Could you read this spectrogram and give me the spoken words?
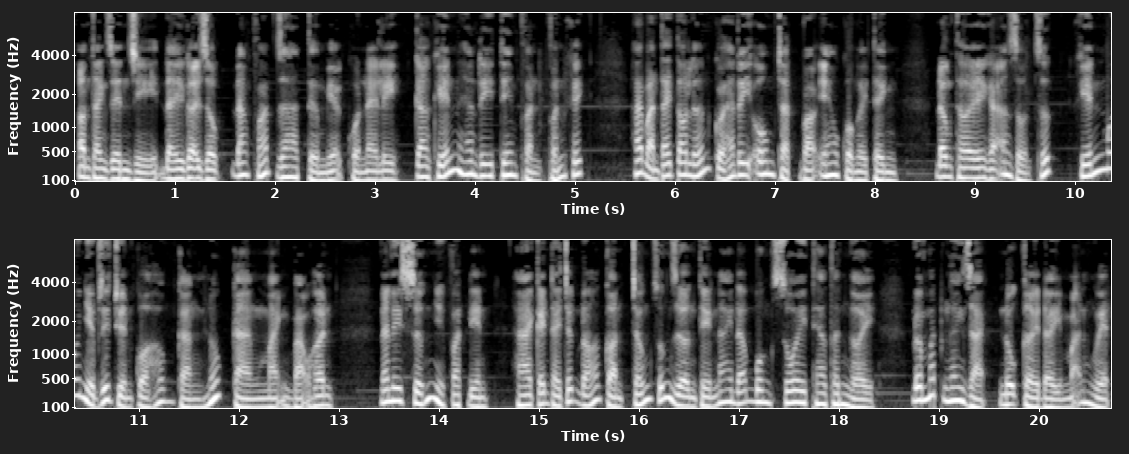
Âm thanh rên rỉ đầy gợi dục đang phát ra từ miệng của Nelly càng khiến Henry thêm phần phấn khích. Hai bàn tay to lớn của Henry ôm chặt vào eo của người tình, đồng thời gã dồn sức, khiến mỗi nhịp di chuyển của hông càng lúc càng mạnh bạo hơn. Nelly sướng như phát điên, hai cánh tay trước đó còn trống xuống giường thì nay đã buông xuôi theo thân người, đôi mắt ngây dại, nụ cười đầy mãn nguyện.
